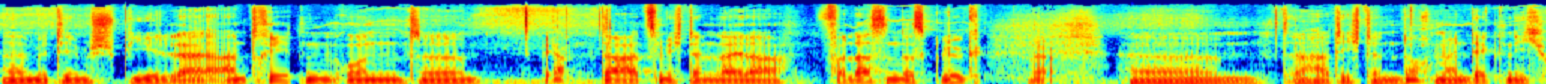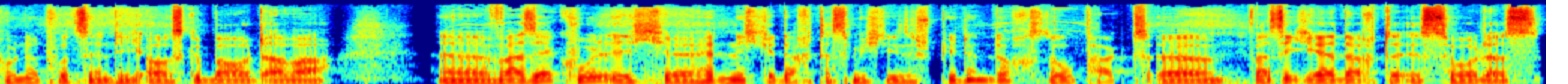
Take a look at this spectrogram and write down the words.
äh, mit dem Spiel äh, antreten. Und äh, ja, da hat es mich dann leider verlassen, das Glück. Ja. Ähm, da hatte ich dann doch mein Deck nicht hundertprozentig ausgebaut, aber äh, war sehr cool. Ich äh, hätte nicht gedacht, dass mich dieses Spiel dann doch so packt. Äh, was ich eher dachte, ist so, dass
